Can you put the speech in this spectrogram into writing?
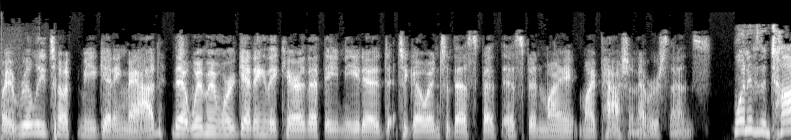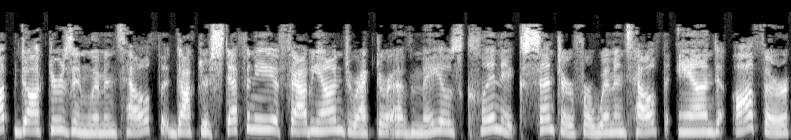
It really took me getting mad that women were getting the care that they needed to go into this, but it's been my, my passion ever since. One of the top doctors in women's health, Dr. Stephanie Faubion, director of Mayo's Clinic Center for Women's Health and author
